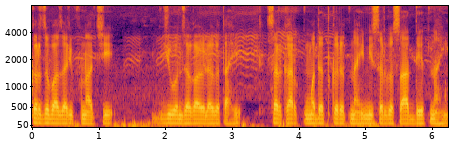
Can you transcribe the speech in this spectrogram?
कर्जबाजारीपणाचे जीवन जगावे लागत आहे. सरकार मदत करत नाही निसर्ग साथ देत नाही.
